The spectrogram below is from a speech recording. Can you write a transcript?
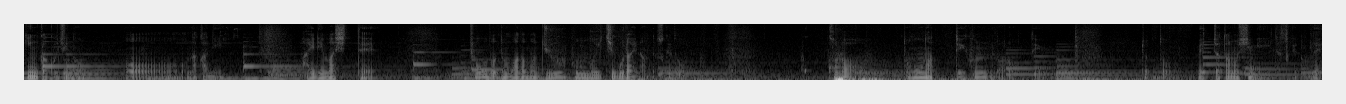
金閣寺の中に入りましてちょうどでもまだまだ10分の1ぐらいなんですけどこっからどうなってっていくんだろうっていう。ちょっとめっちゃ楽しみですけどね。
